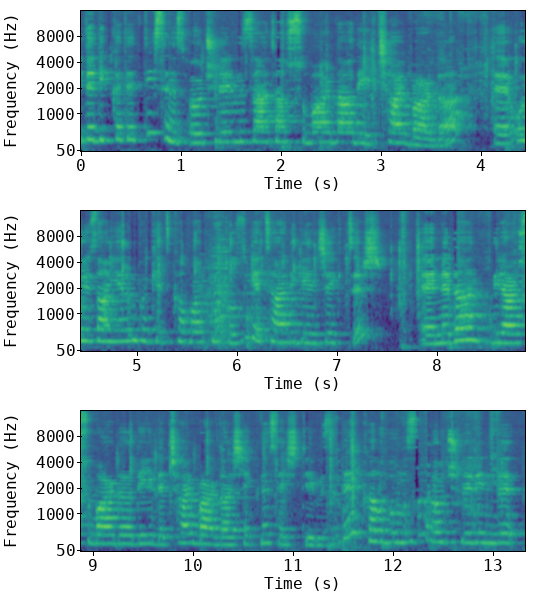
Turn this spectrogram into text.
Bir de dikkat ettiyseniz ölçülerimiz zaten su bardağı değil, çay bardağı. Ee, o yüzden yarım paket kabartma tozu yeterli gelecektir. Ee, neden birer su bardağı değil de çay bardağı şeklinde seçtiğimizi de kalıbımızın ölçülerinde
